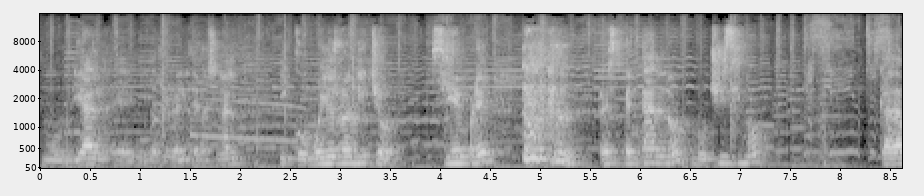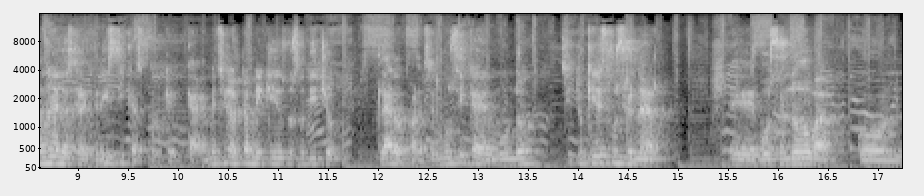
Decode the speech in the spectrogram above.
mundial eh, y a nivel internacional. Y como ellos lo han dicho, siempre respetando muchísimo cada una de las características, porque cabe mencionar también que ellos nos han dicho, claro, para hacer música del mundo, si tú quieres fusionar eh, bossa nova con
